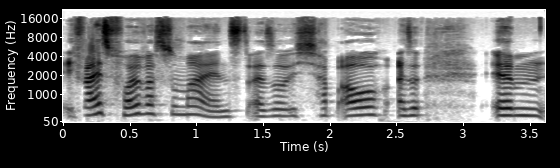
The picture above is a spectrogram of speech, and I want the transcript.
ich weiß voll, was du meinst. Also ich habe auch, also ähm,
